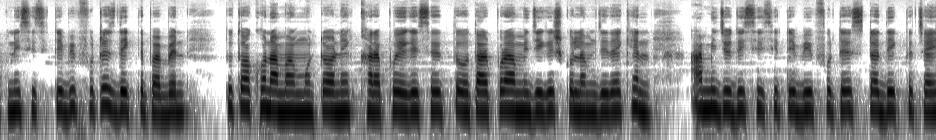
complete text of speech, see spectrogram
আপনি সিসিটিভি ফুটেজ দেখতে পাবেন। তো তখন আমার মনটা অনেক খারাপ হয়ে গেছে। তো তারপর আমি জিজ্ঞেস করলাম যে, দেখেন, আমি যদি সিসিটিভি ফুটেজটা দেখতে চাই,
